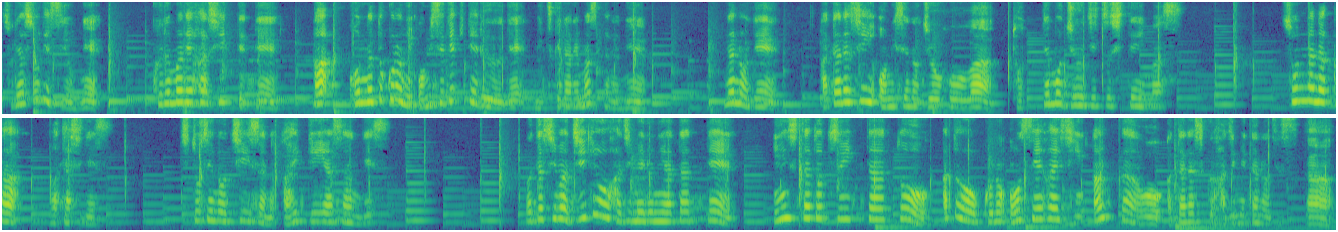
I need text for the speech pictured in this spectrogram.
そりゃそうですよね。車で走ってて、あ、こんなところにお店できてるで見つけられますからね。なので、新しいお店の情報はとっても充実しています。そんな中、私です。千歳の小さな IT 屋さんです。私は事業を始めるにあたって、インスタとツイッターと、あとこの音声配信アンカーを新しく始めたのですが、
